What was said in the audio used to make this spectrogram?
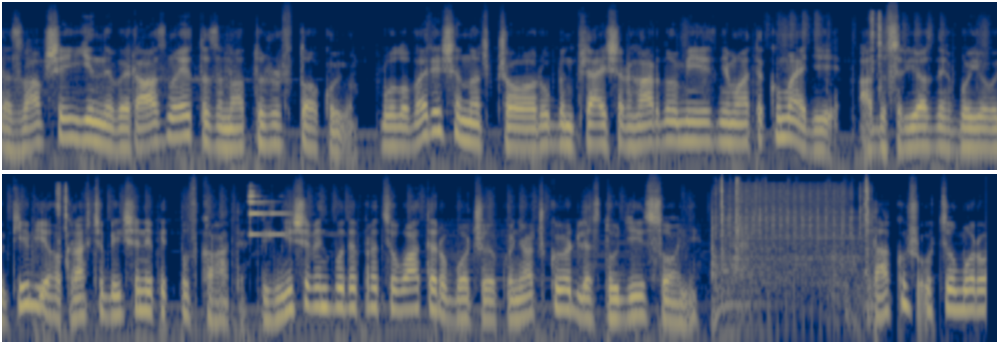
назвавши її невиразною та занадто жорстокою. Було вирішено, що Рубен Фляйшер гарно вміє знімати комедії, а до серйозних бойовиків його краще більше не підпускати. Пізніше він буде працювати робочою конячкою для студії Sony. Також у цьому році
